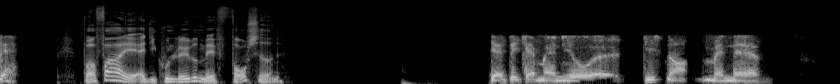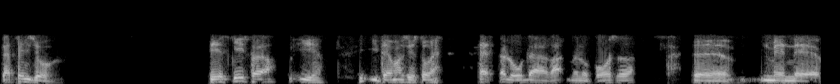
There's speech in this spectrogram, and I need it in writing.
Ja. Hvorfor øh, er de kun løbet med forsæderne? Ja, det kan man jo øh, gisne om, men øh, der findes jo... Det er sket før i, i Danmarks historie, at der er nogen, der har ramt med nogle forsæder. Øh, men øh,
